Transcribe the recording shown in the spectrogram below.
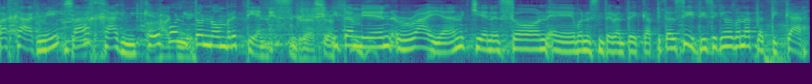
Bajagni, Bajagni. Qué bonito nombre tienes. Gracias. Y también Ryan, quienes son, eh, bueno, es integrante de Capital City, y que nos van a platicar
